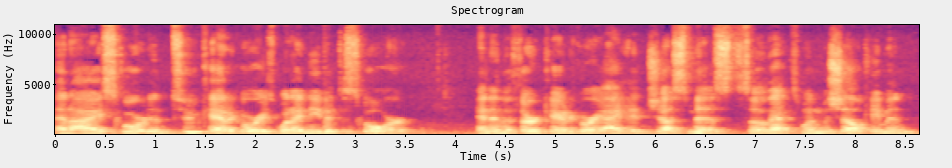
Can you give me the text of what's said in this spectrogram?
and I scored in two categories what I needed to score. And in the third category, I had just missed, so that's when Michelle came in.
